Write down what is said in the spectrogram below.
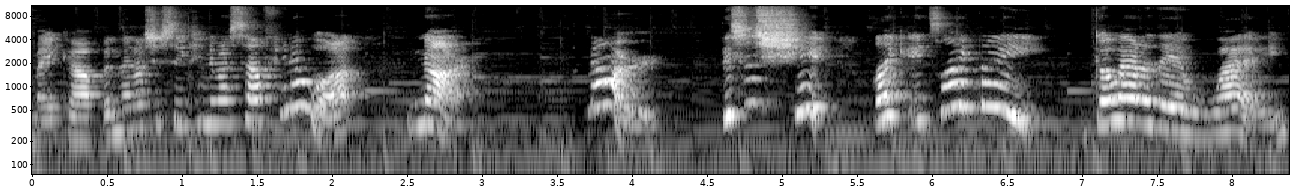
makeup. And then I was just thinking to myself, you know what? No. No. This is shit. Like, it's like they go out of their way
